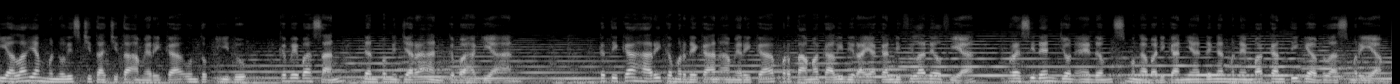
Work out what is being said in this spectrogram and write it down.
Ialah yang menulis cita-cita Amerika untuk hidup, kebebasan, dan pengejaraan kebahagiaan. Ketika Hari Kemerdekaan Amerika pertama kali dirayakan di Philadelphia, Presiden John Adams mengabadikannya dengan menembakkan 13 meriam.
